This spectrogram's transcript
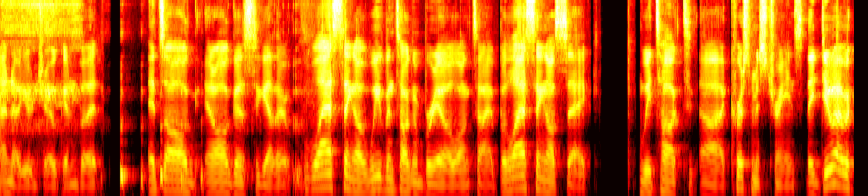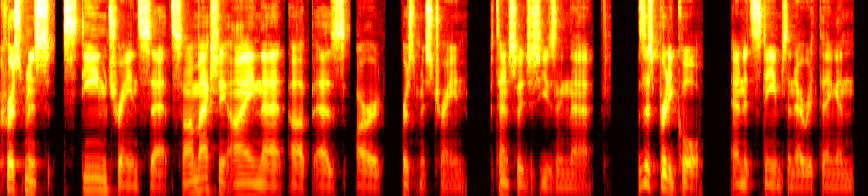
I know you're joking, but it's all it all goes together. Last thing I'll, we've been talking brio a long time, but last thing I'll say, we talked uh, Christmas trains. They do have a Christmas steam train set, so I'm actually eyeing that up as our Christmas train, potentially just using that. This is pretty cool, and it steams and everything, and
